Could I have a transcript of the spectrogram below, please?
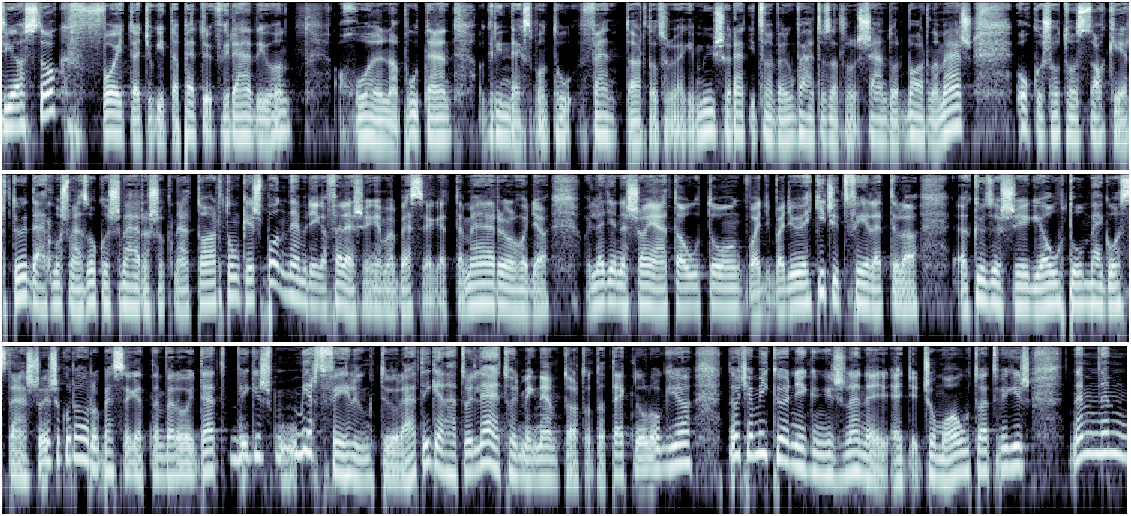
Sziasztok! Folytatjuk itt a Petőfi Rádión a holnap után a grindex.hu fenntartatósági műsorát. Itt van velünk változatlanul Sándor Barnamás, okos otthon szakértő, de hát most már az okos városoknál tartunk, és pont nemrég a feleségemmel beszélgettem erről, hogy, a, hogy legyen-e saját autónk, vagy, vagy ő egy kicsit fél ettől a, a közösségi autó megosztásról, és akkor arról beszélgettem bele, hogy de hát mégis miért félünk tőle? Hát igen, hát hogy lehet, hogy még nem tartott a technológia, de hogyha mi környékünk is lenne egy, egy csomó autó, hát végig nem, nem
